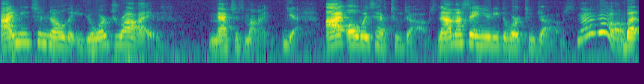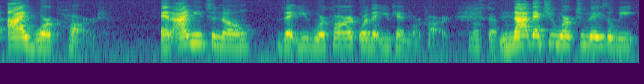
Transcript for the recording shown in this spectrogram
I need to know that your drive matches mine. Yeah. I always have two jobs. Now, I'm not saying you need to work two jobs, Not at all. but I work hard. And I need to know that you work hard or that you can work hard. most definitely. Not that you work two days a week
